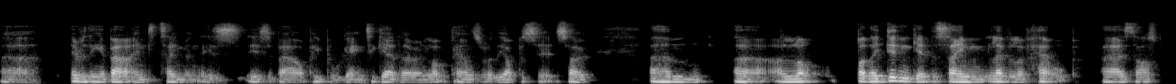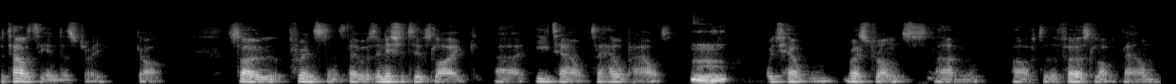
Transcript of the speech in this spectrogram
uh, everything about entertainment is is about people getting together, and lockdowns were the opposite. So, um, uh, a lot but they didn't get the same level of help as the hospitality industry got. So, for instance, there was initiatives like uh, Eat Out to Help Out, mm. which helped restaurants um, after the first lockdown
